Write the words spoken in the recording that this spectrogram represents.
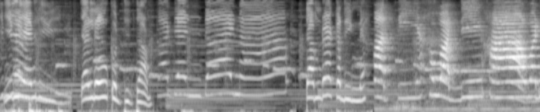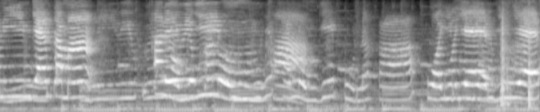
ยิ้มเล่นทีวีอย่าลืมกดติดตามกระดิ่งได้นะจำได้กระดิ่งนะสวัสดีสวัสดีค่ะ วันนี้ยิ้มแย้มจะมารีวิวขนมญี่ปุ่นค่ะขนมญี่ปุ่นนะคะหัวยิ้มแย้มยิ้มแย้ม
